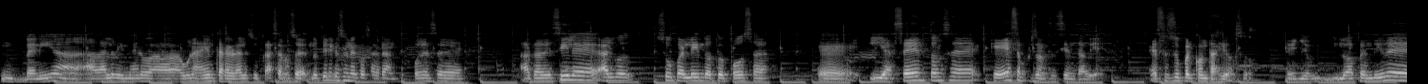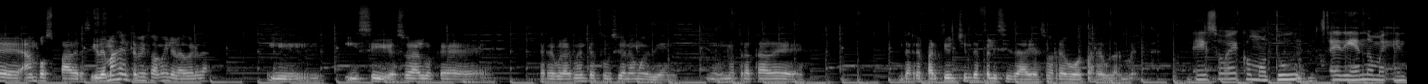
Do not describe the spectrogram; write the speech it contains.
venir a, darle dinero a una gente, a arreglarle su casa, no sé, no tiene que ser una cosa grande. Puede ser hasta decirle algo súper lindo a tu esposa eh, y hacer entonces que esa persona se sienta bien. Eso es súper contagioso. Eh, yo lo aprendí de ambos padres y de más gente de mi familia, la verdad. Y, y sí, eso es algo que, que regularmente funciona muy bien. Uno trata de, de repartir un chin de felicidad y eso rebota regularmente. Eso es como tú cediéndome en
